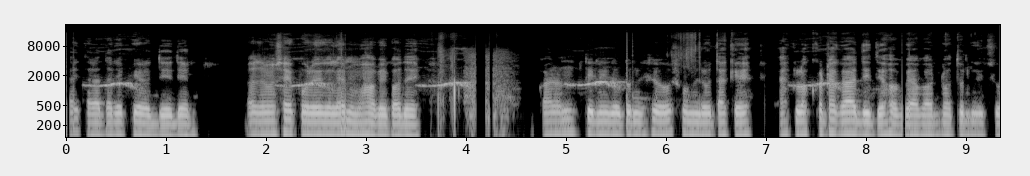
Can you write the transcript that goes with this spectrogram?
তাই তাড়াতাড়ি ফেরত দিয়ে দেন। রাজামশাই পড়ে গেলেন মহাবিপদে। কারণ তিনি নতুন কিছু শুনলেও তাকে এক লক্ষ টাকা দিতে হবে, আবার নতুন কিছু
